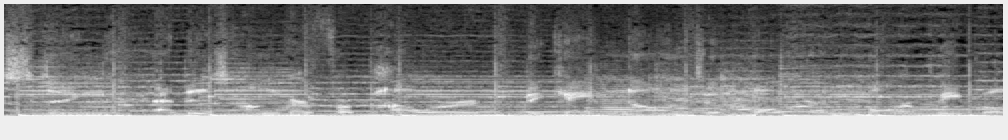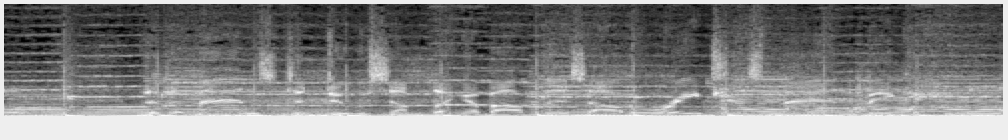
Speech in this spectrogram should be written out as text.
lusting and his hunger for power became known to more and more people, the demands to do something about this outrageous man became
